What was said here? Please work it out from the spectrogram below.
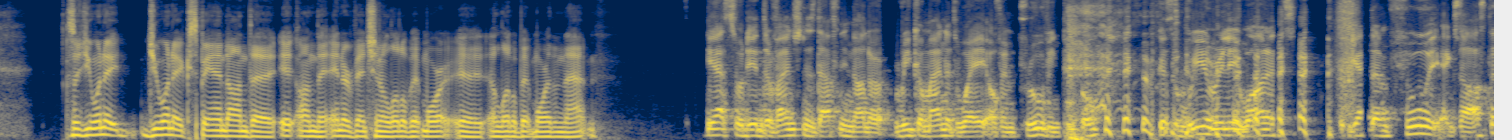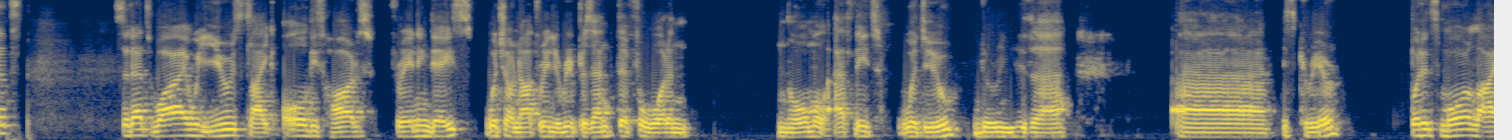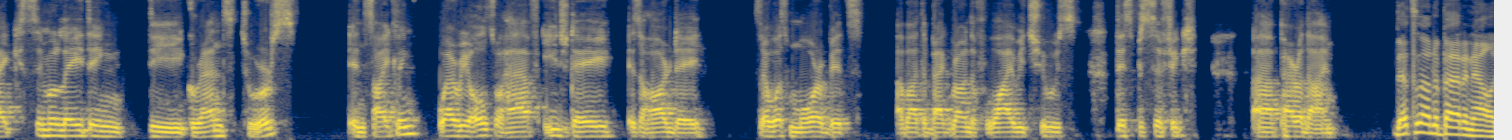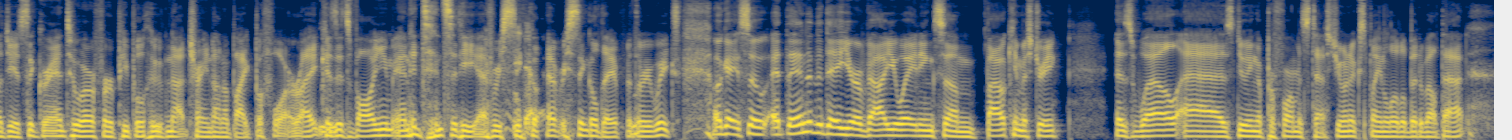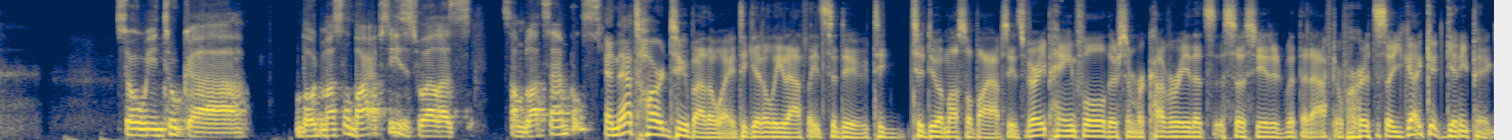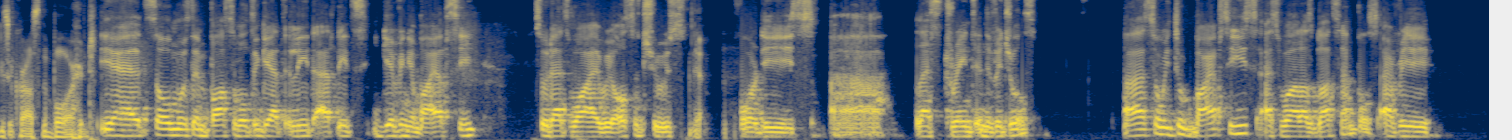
So do you want to do you want to expand on the on the intervention a little bit more uh, a little bit more than that? Yeah, so the intervention is definitely not a recommended way of improving people because we really wanted to get them fully exhausted. So that's why we used like all these hard training days, which are not really representative for what a normal athlete would do during his uh, uh, his career but it's more like simulating the grand tours in cycling, where we also have each day is a hard day. So it was more a bit about the background of why we choose this specific uh, paradigm. That's not a bad analogy. It's the grand tour for people who've not trained on a bike before, right? Because it's volume and intensity every single yeah. every single day for three weeks. Okay, so at the end of the day, you're evaluating some biochemistry, as well as doing a performance test. You want to explain a little bit about that? So we took uh, both muscle biopsies as well as some blood samples. And that's hard too, by the way, to get elite athletes to do to to do a muscle biopsy. It's very painful. There's some recovery that's associated with it afterwards. So you got good guinea pigs across the board. Yeah, it's almost impossible to get elite athletes giving a biopsy. So that's why we also choose yep. for these uh, less trained individuals. Uh, so we took biopsies as well as blood samples every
